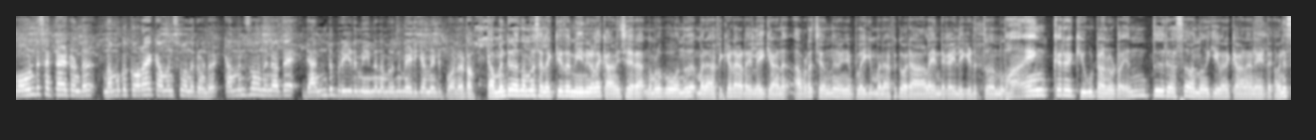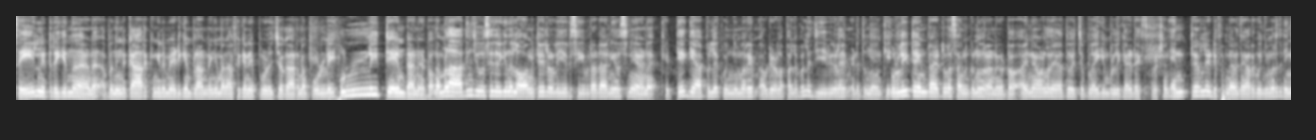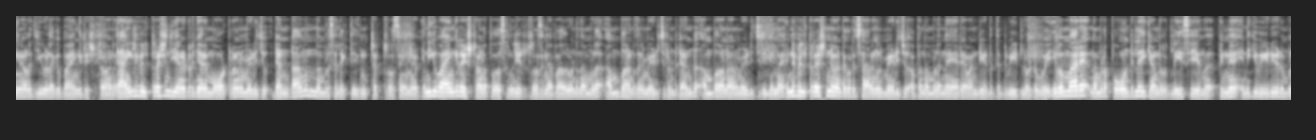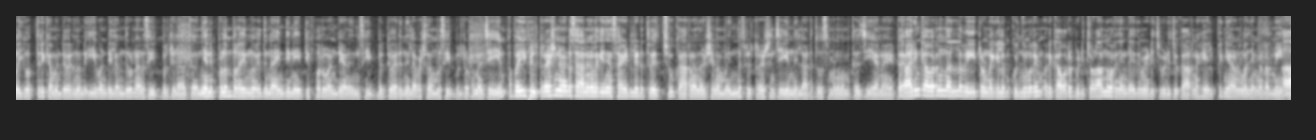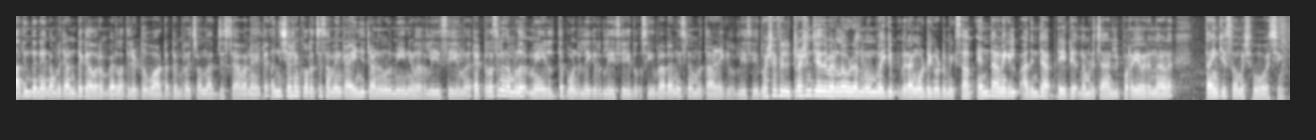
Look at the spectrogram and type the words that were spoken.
Pond set ആയിട്ടുണ്ട്. നമുക്ക് കുറെ കമന്റ്സ് വന്നിട്ടുണ്ട്. കമന്റ്സ് വന്നതിനകത്തെ രണ്ട് ബ്രീഡ് മീനിനെ നമ്മളിന്ന് മേടിക്കാൻ വേണ്ടി പോവാണ് കേട്ടോ. കമന്റിൽ നമ്മൾ സെലക്ട് ചെയ്ത മീനുകളെ കാണിച്ചു തരാം. നമ്മൾ പോകുന്നത് മനാഫിക്കയുടെ കടയിലേക്കാണ്. അവിടെ ചെന്ന് കഴിഞ്ഞപ്പോഴേക്കും മനാഫിക്ക ഒരാളെ എന്റെ കയ്യിലേക്ക് എടുത്തു തന്നു. ഭയങ്കര ക്യൂട്ടാണ് കേട്ടോ. എന്ത് രസമാണ് നോക്കി ഇവനെ കാണാനായിട്ട്. അവന് സെയിലിന് ഇട്ടിരിക്കുന്നതാണ്. അപ്പോൾ നിങ്ങൾക്ക് ആർക്കെങ്കിലും മേടിക്കാൻ പ്ലാൻ ഉണ്ടെങ്കിൽ മനാഫിക്കനെ ഇപ്പോൾ വിളിച്ചോ. കാരണം പുള്ളി ഫുള്ളി ടൈംഡ് ആണ് കേട്ടോ. നമ്മൾ ആദ്യം ചൂസ് ചെയ്തിരിക്കുന്ന ലോങ് ടൈലുള്ള ഈ ഒരു സീബ്ര ഡാനിയോസിനെയാണ് കിട്ടിയ ഗ്യാപ്പിൽ കുഞ്ഞുമറിയും അവിടെയുള്ള പല പല ജീവികളെയും എടുത്ത് നോക്കി. ഫുള്ളി ടൈംഡ് ആയിട്ടുള്ള സൺകുണൂറാണ് കേട്ടോ. അതിനെ അവളുടെ ദേഹത്ത് വെച്ചപ്പോഴേക്കും പുള്ളിക്കാരുടെ എക്സ്പ്രഷൻ എന്റയർലി ഡിഫറെന്റ് ആയിരുന്നു. കാരണം കുഞ്ഞുമരത്തിന് ഇങ്ങനെയുള്ള ജീവികളൊക്കെ ഭയങ്കര ഇഷ്ടമാണ്. ടാങ്കിൽ ഫിൽട്രേഷൻ ചെയ്യാനായിട്ട് ഞാൻ മോട്ടറുകൾ മേടിച്ചു. രണ്ടാമത് നമ്മൾ സെലക്ട് ചെയ്യുന്ന കേട്ടോ. എനിക്ക് ഭയങ്കര ഇഷ്ടമാണ് പേഴ്സണലി ടെട്രസിനെ അപ്പോൾ അതുകൊണ്ട് നമ്മൾ അമ്പതാണ് തന്നെ മേടിച്ചിട്ടുണ്ട്. രണ്ട് അമ്പതാണ് മേടിച്ചിരിക്കുന്നത്. പിന്നെ ഫിൽട്രേഷന് വേണ്ട കുറച്ച് സാധനങ്ങൾ മേടിച്ചു. അപ്പോൾ നമ്മൾ നേരെ വണ്ടി എടുത്തിട്ട് വീട്ടിലോട്ട് പോയി. ഇവന്മാരെ നമ്മുടെ പോണ്ടിലേക്കാണ് റിലീസ് ചെയ്യുന്നത്. പിന്നെ എനിക്ക് വീഡിയോ ഇടുമ്പോഴേക്ക് ഒത്തിരി കമന്റ് വരുന്നുണ്ട്. ഈ വണ്ടിയിൽ എന്തുകൊണ്ടാണ് സീറ്റ് ബെൽറ്റ് ഇടാത്തത് ഞാൻ ഇപ്പോഴും പറയുന്നു ഇത് നയന്റീൻ എയ്റ്റി ഫോർ വണ്ടിയാണ്. ഇതിന് സീറ്റ് ബെൽറ്റ് വരുന്നില്ല. പക്ഷേ നമ്മൾ സീറ്റ് ബെൽറ്റ് ഉടനെ ചെയ്യും. അപ്പോൾ ഈ ഫിൽട്രേഷന് വേണ്ട സാധനങ്ങളൊക്കെ ഞാൻ സൈഡിൽ എടുത്ത് വെച്ചു. കാരണം എന്താ വെച്ചാൽ നമ്മൾ ഇന്ന് ഫിൽട്രേഷൻ ചെയ്യുന്നില്ല അടുത്ത ദിവസം വേണം നമുക്കത് ചെയ്യാനായിട്ട്. കാര്യം കവറിന് നല്ല വെയിറ്റ് ഉണ്ടെങ്കിലും കുഞ്ഞുമുറിയും ഒരു കവർ പിടിച്ചോളാന്ന് പറഞ്ഞ് എന്റെ ഇത് മേടിച്ച് പിടിച്ചു. കാരണം ഹെൽപ്പിംഗ് ആണല്ലോ ഞങ്ങളുടെ മെയിൻ ആദ്യം തന്നെ നമ്മൾ രണ്ട് കവറും വെള്ളത്തിലിട്ട് വാട്ടർ ടെമ്പറേച്ചർ ഒന്ന് അഡ്ജസ്റ്റ് ആവാനായിട്ട്. അതിനുശേഷം കുറച്ച് സമയം കഴിഞ്ഞിട്ടാണ് നമ്മൾ മീനുകൾ റിലീസ് ചെയ്യുന്നത്. ടെട്രസിന് നമ്മൾ മേലത്തെ പോണ്ടിലേക്ക് റിലീസ് ചെയ്തു. സീബ്ര ഡാനീസിനെ നമ്മൾ താഴേക്ക് റിലീസ് ചെയ്തു. പക്ഷേ ഫിൽട്രേഷൻ ചെയ്ത് വെള്ളം ഒഴുകാൻ നമ്മളേക്കും ഇവർ അങ്ങോട്ടും ഇങ്ങോട്ടും മിക്സ് ആകും എന്താണെങ്കിലും അതിന്റെ അപ്ഡേറ്റ് നമ്മുടെ ചാനലിൽ പുറകെ വരുന്നതാണ്. Thank so much for watching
